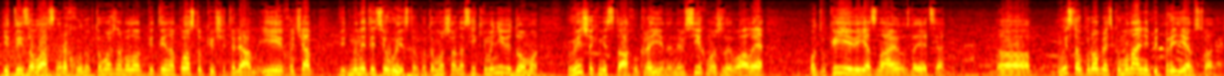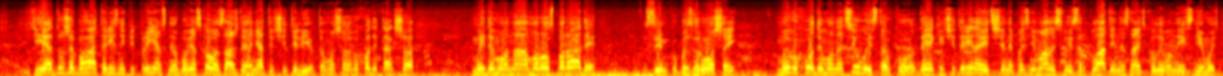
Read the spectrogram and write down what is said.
йти за власний рахунок, то можна було піти на поступки вчителям і хоча б відмінити цю виставку. Тому що, наскільки мені відомо, в інших містах України, не всіх можливо, але от у Києві я знаю, здається, е, виставку роблять комунальні підприємства. Є дуже багато різних підприємств, не обов'язково завжди ганяти вчителів. Тому що виходить так, що ми йдемо на мороз паради взимку без грошей. Ми виходимо на цю виставку. Деякі вчителі навіть ще не познімали свої зарплати і не знають, коли вони їх знімуть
